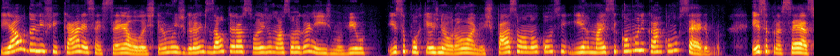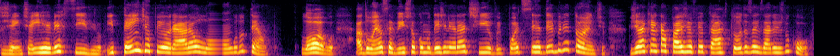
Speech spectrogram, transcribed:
E ao danificar essas células, temos grandes alterações no nosso organismo, viu? Isso porque os neurônios passam a não conseguir mais se comunicar com o cérebro. Esse processo, gente, é irreversível e tende a piorar ao longo do tempo. Logo, a doença é vista como degenerativa e pode ser debilitante, já que é capaz de afetar todas as áreas do corpo.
